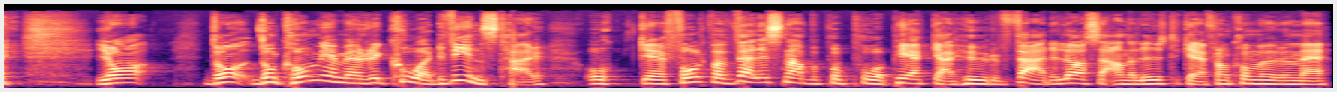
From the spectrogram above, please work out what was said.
ja, de, de kom ju med en rekordvinst här och eh, folk var väldigt snabba på att påpeka hur värdelösa analytiker är, för de kommer med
